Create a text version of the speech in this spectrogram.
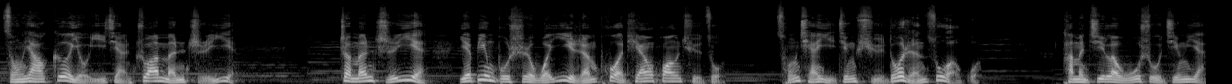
总要各有一件专门职业。这门职业也并不是我一人破天荒去做，从前已经许多人做过，他们积了无数经验，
